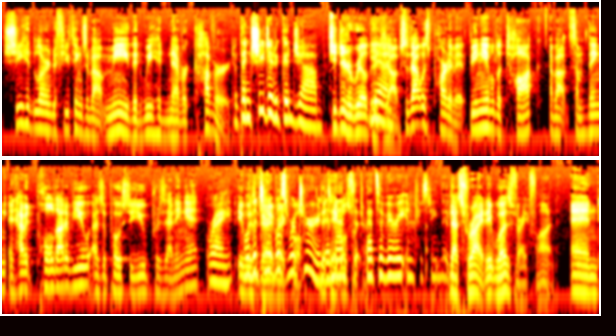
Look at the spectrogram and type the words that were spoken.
she had learned a few things about me that we had never covered. But then she did a good job. She did a real good Yeah. job. So that was part of it. Being able to talk about something and have it pulled out of you as opposed to you presenting it. Right. It well, the very, tables very were cool. turned, The and tables that's were turned. that's a very interesting thing. That's right. It was very fun. And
